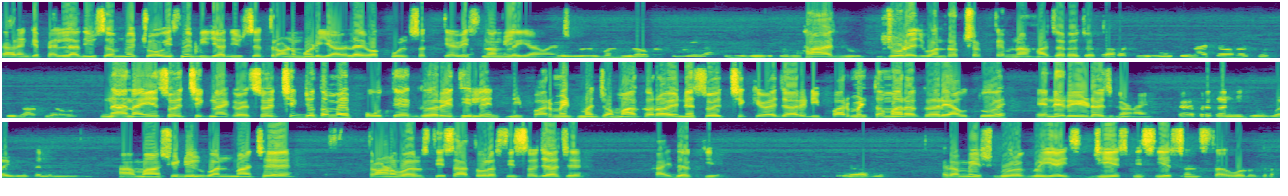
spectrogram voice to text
કારણ કે પહેલા દિવસે અમને ચોવીસ ને બીજા દિવસે ત્રણ મળી આવેલા એવા કુલ સત્યાવીસ નંગ લઈ આવ્યા છે. વન હા જોડે જ વનરક્ષક તેમના હાજર જ હતા. પછી એવું તો ના ના ના એ સ્વૈચ્છિક ના કહેવાય. સ્વૈચ્છિક જો તમે પોતે ઘરેથી લઈને ડિપાર્ટમેન્ટમાં જમા કરો એને સ્વૈચ્છિક કહેવાય. જ્યારે ડિપાર્ટમેન્ટ તમારા ઘરે આવતું હોય એને રેડ જ ગણાય. કયા પ્રકારની જોગવાઈ છે કલમની આમાં શેડ્યુલ વનમાં છે ત્રણ વર્ષથી સાત વર્ષની સજા છે કાયદાકીય. બરાબર. રમેશ ગોરખભાઈ આઈસ જીએસપીસીએસ સંસ્થા વડોદરા.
